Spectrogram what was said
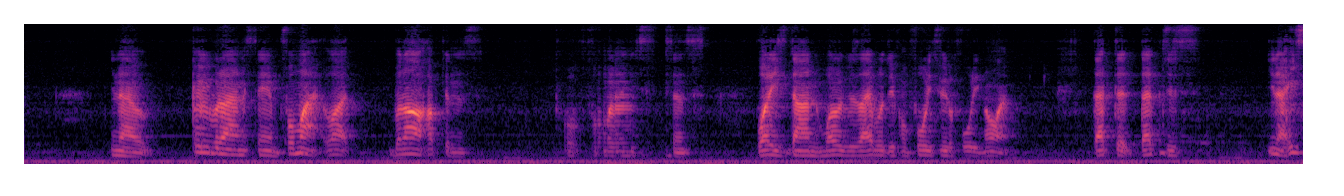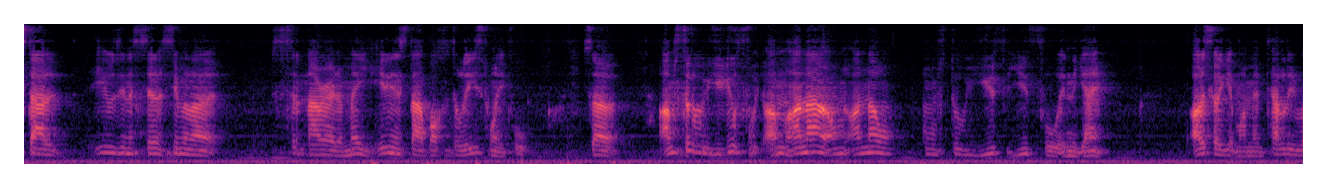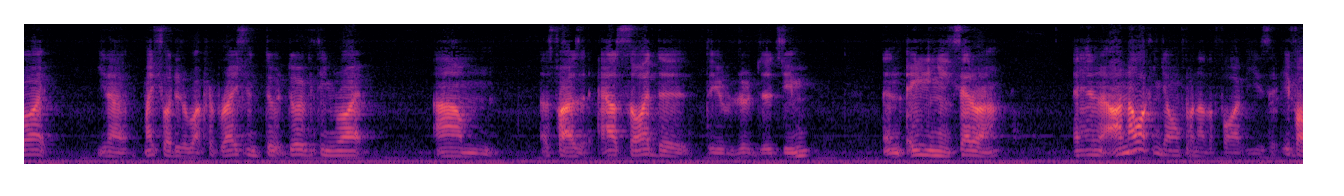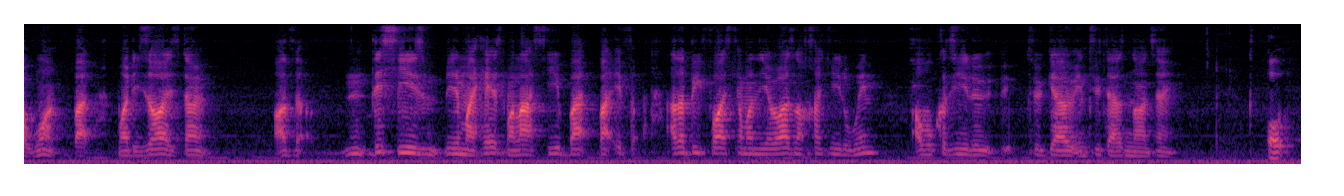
You know, people don't understand. For my, like, Bernard Hopkins, for, for instance, what he's done, what he was able to do from 42 to 49, that, that, that just, you know, he started, he was in a similar scenario to me. He didn't start boxing until he was 24. So I'm still youthful. I'm, I know. I'm, I know. I'm still youth, youthful in the game. I just got to get my mentality right. You know, make sure I do the right preparation, do do everything right. Um, as far as outside the the, the gym and eating, etc. And I know I can go on for another five years if I want, but my desires don't. I've, this year's in my head, it's my last year. But but if other big fights come on the horizon, I'll continue to win. I will continue to to go in 2019.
